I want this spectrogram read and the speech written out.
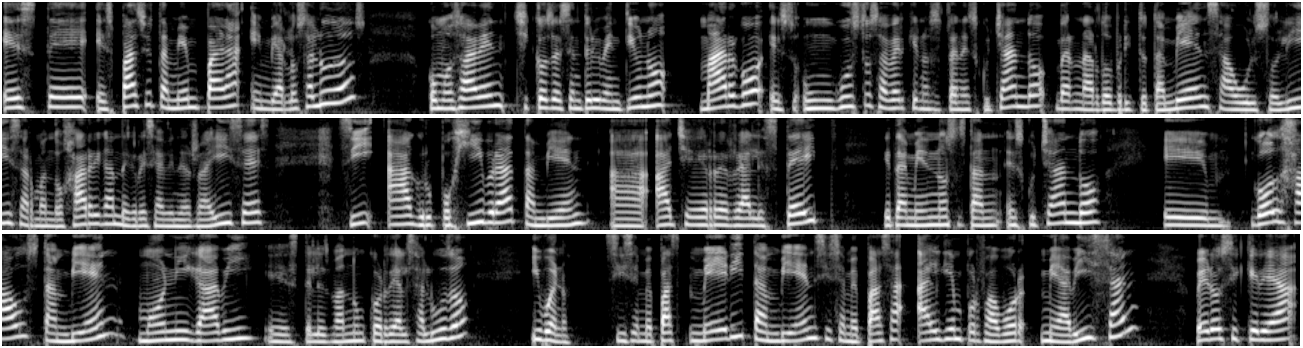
este espacio también para enviar los saludos. Como saben, chicos de Century 21, Margo, es un gusto saber que nos están escuchando. Bernardo Brito también, Saúl Solís, Armando Harrigan de Grecia Bienes Raíces. Sí, a Grupo Gibra también, a HR Real Estate, que también nos están escuchando. Eh, Gold House también, Moni, Gaby, este, les mando un cordial saludo. Y bueno, si se me pasa, Mary también, si se me pasa alguien, por favor, me avisan pero sí quería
